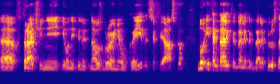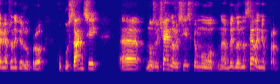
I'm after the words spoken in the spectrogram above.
е, втрачені і вони підуть на озброєння України. Це фіаско. Ну і так далі. так далі, так далі. Плюс там я вже не кажу про купу санкцій. Е, ну, звичайно, російському бидлонаселенню, пар-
